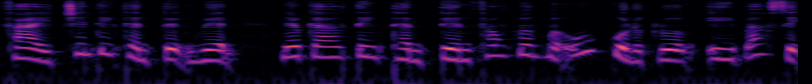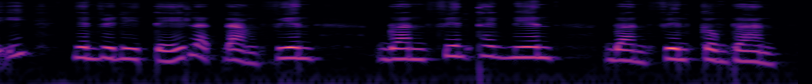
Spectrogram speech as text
phải trên tinh thần tự nguyện, nêu cao tinh thần tiền phong gương mẫu của lực lượng y bác sĩ, nhân viên y tế là đảng viên, đoàn viên thanh niên, đoàn viên công đoàn –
